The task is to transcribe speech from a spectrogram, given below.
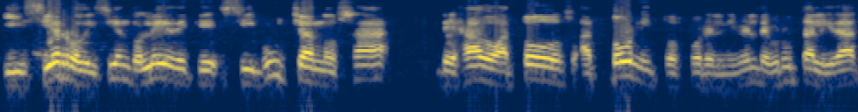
y cierro diciéndole de que si Bucha nos ha dejado a todos atónitos por el nivel de brutalidad,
